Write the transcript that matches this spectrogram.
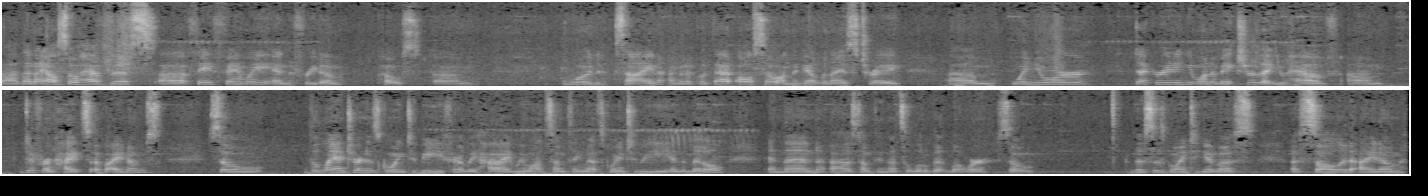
Uh, then I also have this uh, Faith, Family, and Freedom post um, wood sign. I'm going to put that also on the galvanized tray. Um, when you're decorating, you want to make sure that you have um, different heights of items. So the lantern is going to be fairly high. We want something that's going to be in the middle and then uh, something that's a little bit lower. So this is going to give us a solid item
